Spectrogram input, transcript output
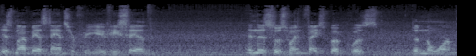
is my best answer for you. He said, and this was when Facebook was the norm.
